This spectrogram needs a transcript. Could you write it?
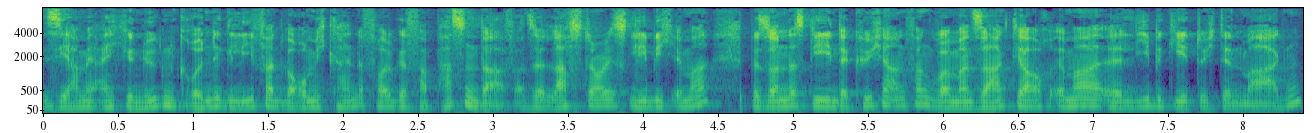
Sie haben ja eigentlich genügend Gründe geliefert, warum ich keine Folge verpassen darf. Also Love Stories liebe ich immer, besonders die in der Küche anfangen, weil man sagt ja auch immer, äh, Liebe geht durch den Magen.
